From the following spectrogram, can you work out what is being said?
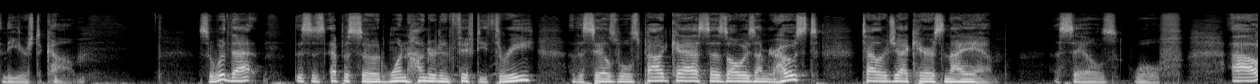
in the years to come. So, with that, this is episode 153 of the Sales Wolves podcast. As always, I'm your host, Tyler Jack Harris, and I am a sales wolf. Uh,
